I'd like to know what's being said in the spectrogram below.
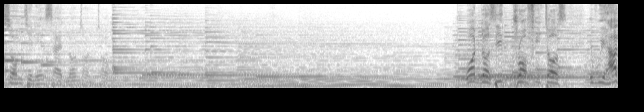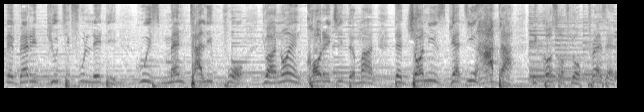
Put something inside, not on top. What does it profit us if we have a very beautiful lady who is mentally poor? You are not encouraging the man. The journey is getting harder because of your presence.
